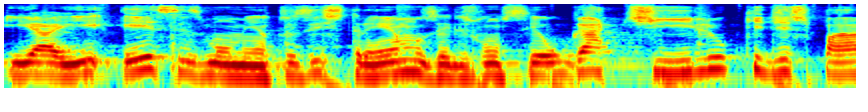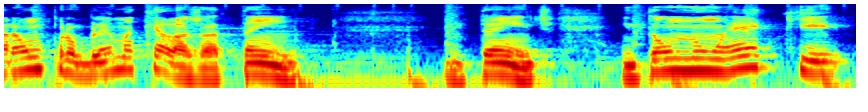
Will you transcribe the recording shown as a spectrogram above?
E aí, esses momentos extremos, eles vão ser o gatilho que dispara um problema que ela já tem. Entende? Então não é que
